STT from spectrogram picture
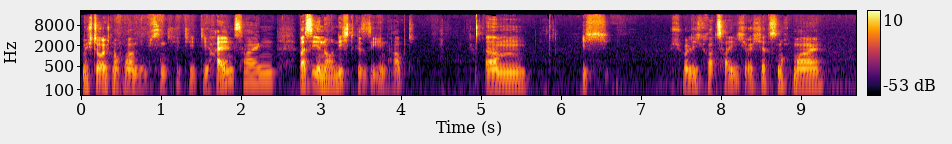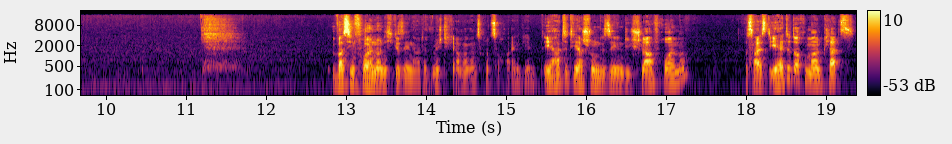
möchte euch nochmal ein bisschen die, die, die, Hallen zeigen. Was ihr noch nicht gesehen habt. Ähm, ich ich überlege gerade, zeige ich euch jetzt nochmal Was ihr vorher noch nicht gesehen hattet, möchte ich einmal ganz kurz darauf eingehen. Ihr hattet ja schon gesehen die Schlafräume. Das heißt, ihr hättet auch immer einen Platz,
